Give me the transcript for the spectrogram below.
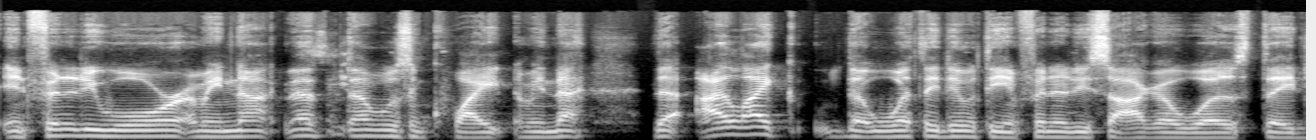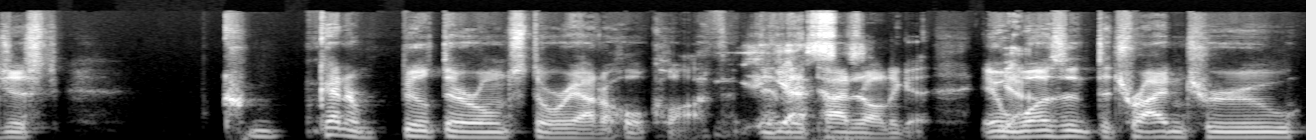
Infinity War. I mean, not that that wasn't quite. I mean that that I like that what they did with the Infinity Saga was they just kind of built their own story out of whole cloth and Yes. they tied it all together. It Yeah. wasn't the tried and true,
